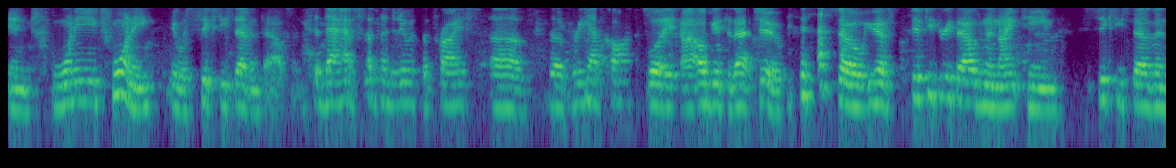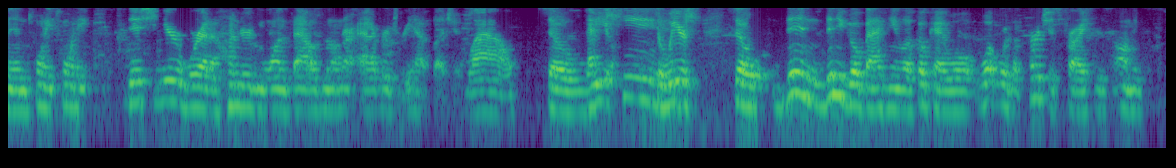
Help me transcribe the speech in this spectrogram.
In 2020, it was 67,000. Could that have something to do with the price of the rehab costs? Well, it- I'll get to that too. so you have 53,019, 67 in 2020. This year, we're at 101,000 on our average rehab budget. wow, So that's we huge. so we are so then then you go back and you look okay well what were the purchase prices on these?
